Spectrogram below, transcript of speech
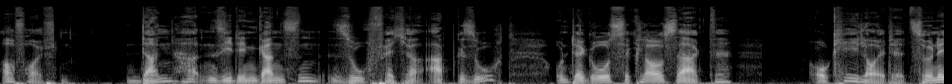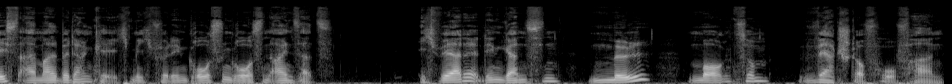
aufhäuften. Dann hatten sie den ganzen Suchfächer abgesucht, und der große Klaus sagte Okay, Leute, zunächst einmal bedanke ich mich für den großen, großen Einsatz. Ich werde den ganzen Müll morgen zum Wertstoffhof fahren.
